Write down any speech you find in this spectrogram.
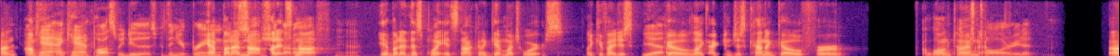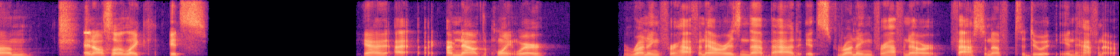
I can't, I can't possibly do this. But then your brain, Yeah, but I'm not- but it's not- off. Yeah. yeah but at this point it's not going to get much worse like if i just Yeah. go like i can just kind of go for a long time Just now tolerate it. um and also like it's yeah I, I i'm now at the point where running for half an hour isn't that bad. It's running for half an hour fast enough to do it in half an hour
